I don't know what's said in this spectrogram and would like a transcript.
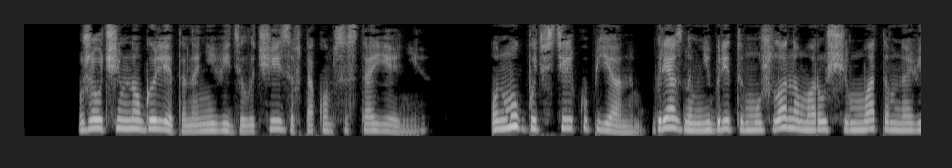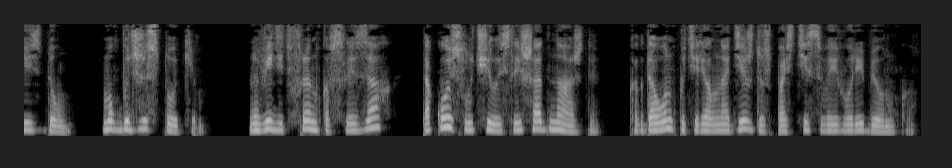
Уже очень много лет она не видела Чейза в таком состоянии. Он мог быть в стельку пьяным, грязным небритым мужланом, орущим матом на весь дом. Мог быть жестоким. Но видеть Фрэнка в слезах — такое случилось лишь однажды, когда он потерял надежду спасти своего ребенка.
